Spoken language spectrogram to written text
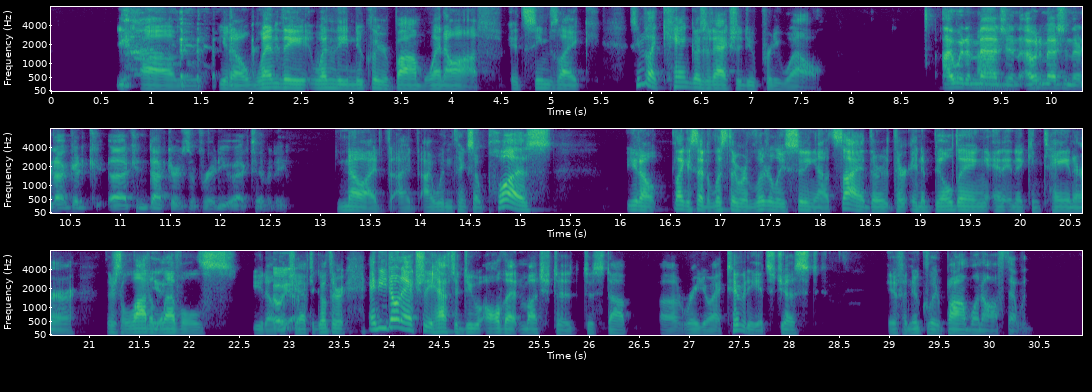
yeah. Um, you know, when the when the nuclear bomb went off, it seems like seems like canned goods would actually do pretty well. I would um, imagine. I would imagine they're not good uh, conductors of radioactivity. No, I, I I wouldn't think so. Plus, you know, like I said, unless they were literally sitting outside, they're they're in a building and in a container. There's a lot of Yeah. levels, you know, Oh, that yeah. you have to go through, and you don't actually have to do all that much to to stop uh, radioactivity. It's just if a nuclear bomb went off, that would,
